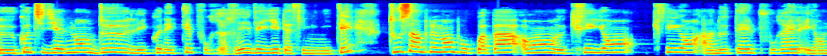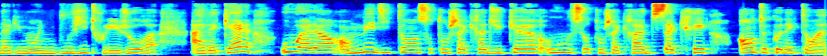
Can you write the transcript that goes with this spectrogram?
euh, quotidiennement de les connecter pour réveiller ta féminité. Tout simplement pourquoi pas en euh, créant créant un hôtel pour elle et en allumant une bougie tous les jours avec elle, ou alors en méditant sur ton chakra du cœur ou sur ton chakra sacré en te connectant à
